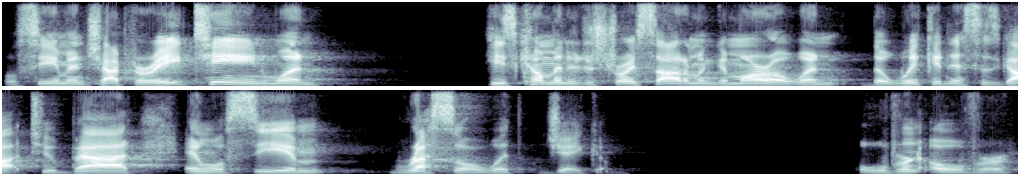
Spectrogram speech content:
We'll see him in chapter 18 when he's coming to destroy Sodom and Gomorrah, when the wickedness has got too bad, and we'll see him wrestle with Jacob over and over.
